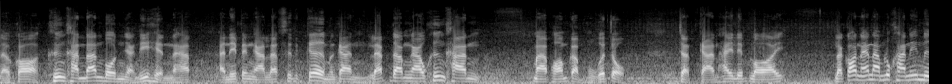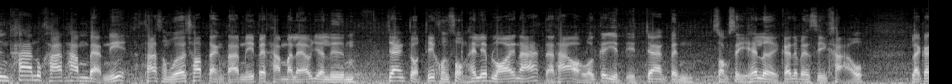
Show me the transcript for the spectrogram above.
แล้วก็ครึ่งคันด้านบนอย่างที่เห็นนะครับ อันนี้เป็นงานแรปสติกเกอร์เหมือนกันแรปดำเงาครึ่งคันมาพร้อมกับหูกระจก จัดการให้เรียบร้อย แล้วก็แนะนำลูกค้านิดนึงถ้าลูกค้าทำแบบนี้ ถ้าสมมติว่าชอบแต่งตามนี้ไปทำมาแล้ว อย่าลืมแจ้งจดที่ขนส่งให้เรียบร้อยนะ แต่ถ้าออกรถก็อิดอิดแจ้งเป็นสองสีให้เลย ก็จะเป็นสีขาว แล้วก็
